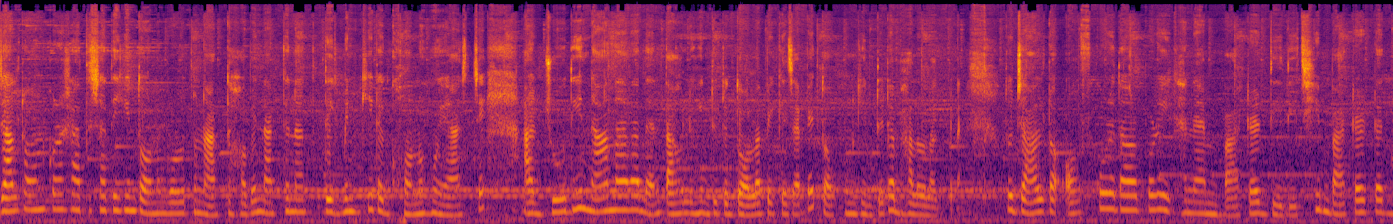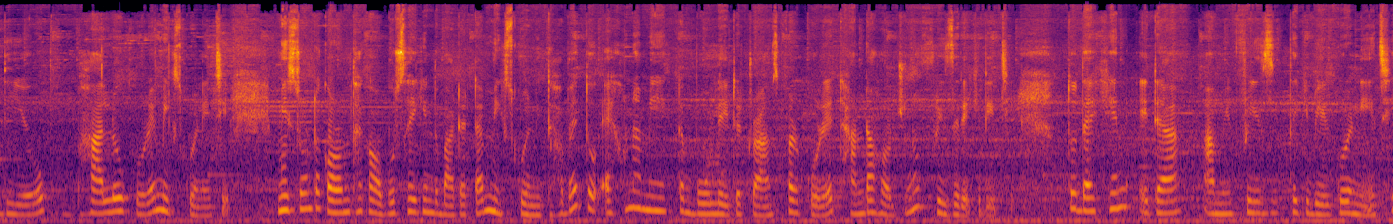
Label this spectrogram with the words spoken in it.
জালটা অন করার সাথে সাথে কিন্তু অনবরত নাড়তে হবে। নাড়তে নাড়তে দেখবেন কি এটা ঘন হয়ে আসছে। আর যদি না নাড়া দেন তাহলে কিন্তু এটা দলা পেকে যাবে, তখন কিন্তু এটা ভালো লাগবে না। তো জালটা অফ করে দেওয়ার পরে এখানে আমি বাটার দিয়ে দিচ্ছি। বাটারটা দিয়েও ভালো করে মিক্স করে নিচ্ছি মিশ্রণটা গরম থাকা অবস্থায় কিন্তু বাটারটা মিক্স করে নিতে হবে। তো এখন আমি একটা বলে এটা ট্রান্সফার করে ঠান্ডা হওয়ার জন্য ফ্রিজে রেখে দিয়েছি। তো দেখেন এটা আমি ফ্রিজ থেকে বের করে নিয়েছি।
